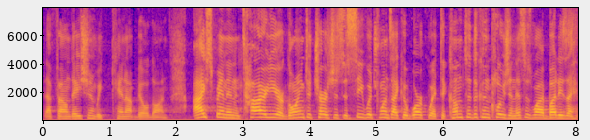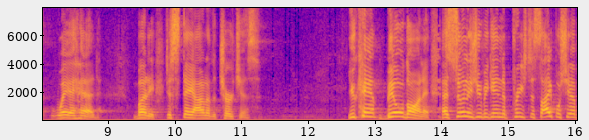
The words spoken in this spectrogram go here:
that foundation we cannot build on. I spent an entire year going to churches to see which ones I could work with to come to the conclusion. This is why Buddy's way ahead. Buddy, just stay out of the churches. You can't build on it. As soon as you begin to preach discipleship,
